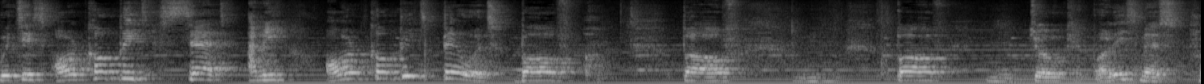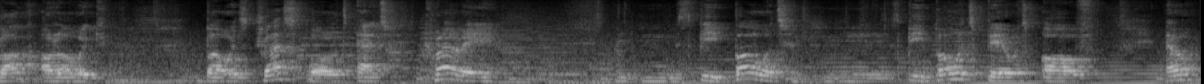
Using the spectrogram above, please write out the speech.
which is all complete set I mean all complete build both both both joke policeman truck along with boat transport at quarry speedboat speedboat build of L,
